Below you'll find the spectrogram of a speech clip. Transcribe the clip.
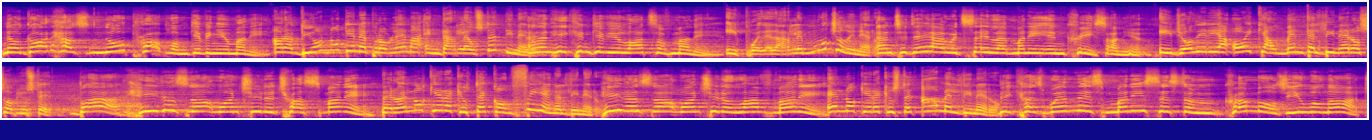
Now, God has no problem giving you money, Ahora, Dios no tiene problema en darle a usted dinero. and He can give you lots of money. Y puede darle mucho dinero. And today I would say, let money increase on you. Y yo diría hoy que aumente el dinero sobre usted. But He does not want you to trust money, Pero Él no quiere que usted confíe en el dinero. He does not want you to love money. Él no quiere que usted ame el dinero. Because when this money system crumbles, you will not.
